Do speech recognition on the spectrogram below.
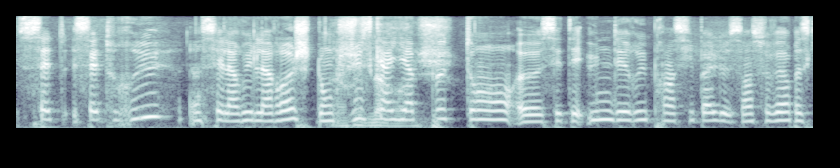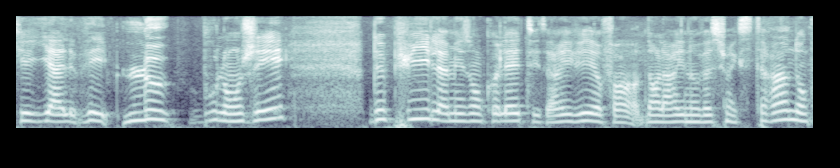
cette, cette rue, c'est la rue de la Roche. Donc jusqu'à il y a peu de temps, euh, c'était une des rues principales de Saint-Sauveur parce qu'il y avait le boulanger. Depuis, la maison Colette est arrivée, enfin dans la rénovation, etc. Donc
